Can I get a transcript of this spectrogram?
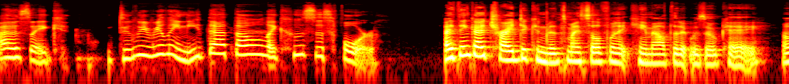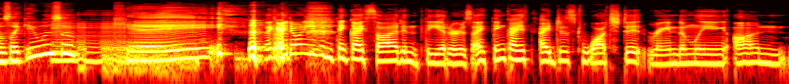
I was like, do we really need that though? Like who's this for? I think I tried to convince myself when it came out that it was okay. I was like, it was Mm. okay. Like I don't even think I saw it in theaters. I think I I just watched it randomly on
